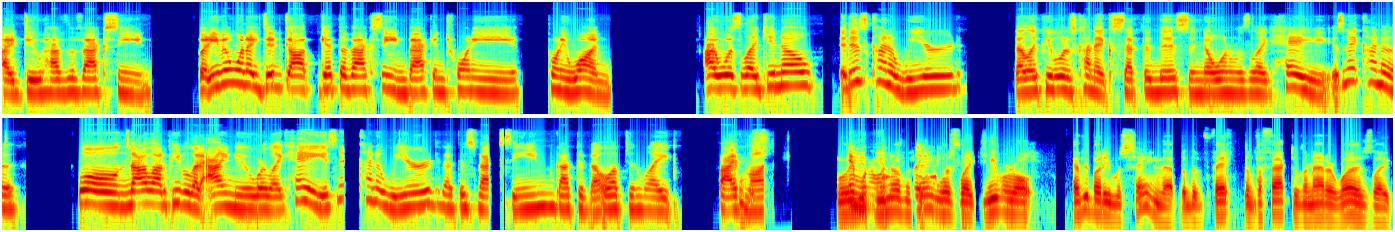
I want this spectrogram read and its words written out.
I do have the vaccine, but even when I did got get the vaccine back in twenty twenty one, I was like, you know, it is kind of weird that like people just kind of accepted this, and no one was like, hey, isn't it kind of well, not a lot of people that I knew were like, "Hey, isn't it kind of weird that this vaccine got developed in like five months?" Well, And you, you know, the like- thing was like we were all everybody was saying that, but the fact the, the fact of the matter was like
